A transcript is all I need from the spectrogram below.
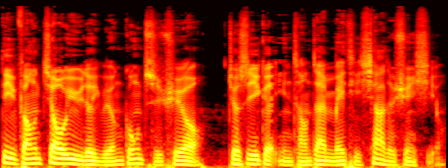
地方教育的员工职缺哦。就是一个隐藏在媒体下的讯息哦。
